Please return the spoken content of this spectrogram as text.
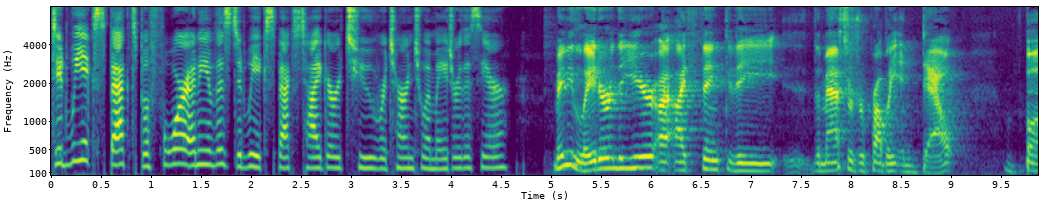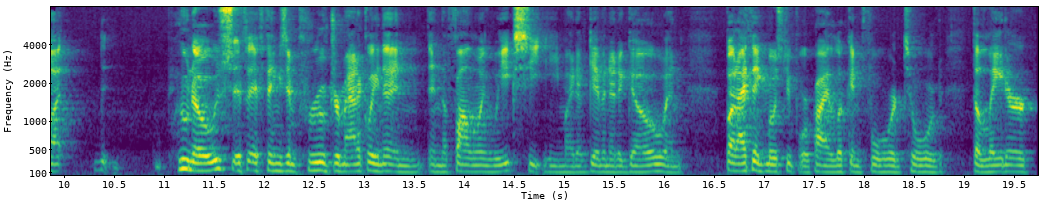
Did we expect before any of this? Did we expect Tiger to return to a major this year? maybe later in the year. I, I, think the the Masters were probably in doubt, but who knows if, if things improve dramatically in, in the following weeks, he, he might have given it a go. And but I think most people were probably looking forward toward the later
